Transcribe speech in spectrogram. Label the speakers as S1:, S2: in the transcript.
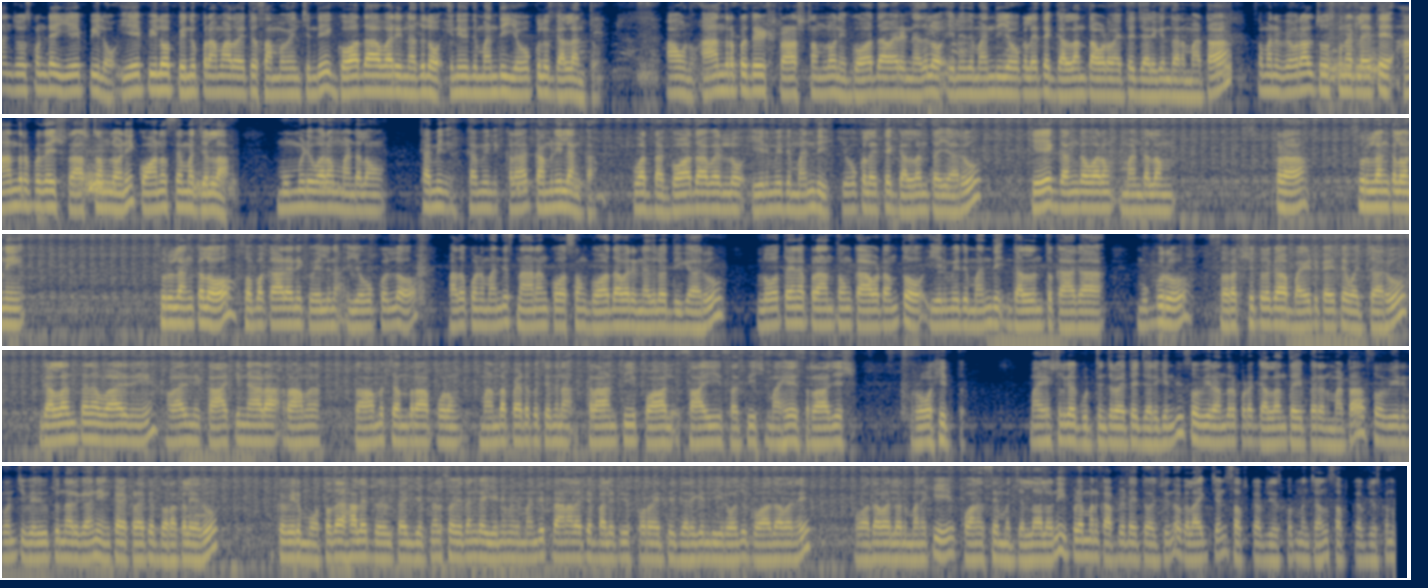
S1: మనం చూసుకుంటే ఏపీలో ఏపీలో పెను ప్రమాదం అయితే సంభవించింది. గోదావరి నదిలో ఎనిమిది మంది యువకులు గల్లంతు. అవును ఆంధ్రప్రదేశ్ రాష్ట్రంలోని గోదావరి నదిలో ఎనిమిది మంది యువకులు అయితే గల్లంతు అవడం అయితే జరిగిందనమాట సో మన వివరాలు చూసుకున్నట్లయితే ఆంధ్రప్రదేశ్ రాష్ట్రంలోని కోనసీమ జిల్లా ముమ్మిడివరం మండలం కమిని కమిని ఇక్కడ కమినిలంక వద్ద గోదావరిలో ఎనిమిది మంది యువకులైతే గల్లంతయ్యారు. కే. గంగవరం మండలం ఇక్కడ సుర్లంకలోని సురులంకలో శుభకార్యానికి వెళ్ళిన యువకుల్లో పదకొండు మంది స్నానం కోసం గోదావరి నదిలో దిగారు. లోతైన ప్రాంతం కావడంతో ఎనిమిది మంది గల్లంతు కాగా ముగ్గురు సురక్షితులుగా బయటకైతే వచ్చారు. గల్లంతైన వారిని వారిని కాకినాడ రామ రామచంద్రాపురం మండపేటకు చెందిన క్రాంతి పాల్ సాయి సతీష్ మహేష్ రాజేష్ రోహిత్ మహేష్లుగా గుర్తించడం అయితే జరిగింది. సో వీరందరూ కూడా గల్లంత అయిపోయారనమాట సో వీరి గురించి వెలుగుతున్నారు కానీ ఇంకా ఎక్కడైతే దొరకలేదు. ఇంకా వీరి మృతదేహాలు దొరుకుతాయని చెప్పినారు. సో విధంగా ఎనిమిది మంది ప్రాణాలు అయితే బలి తీసుకోవడం అయితే జరిగింది. ఈరోజు గోదావరి గోదావరిలోని మనకి కోనసీమ జిల్లాలోని ఇప్పుడే మనకి అప్డేట్ అయితే వచ్చింది. ఒక లైక్ చేయండి సబ్స్క్రైబ్ చేసుకోండి మన ఛానల్ సబ్స్క్రైబ్ చేసుకొని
